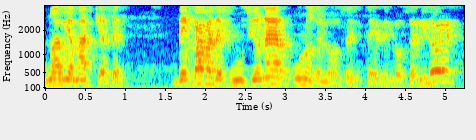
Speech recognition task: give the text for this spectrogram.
No había más que hacer dejaba de funcionar uno de los, este, de los servidores.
